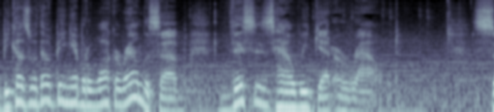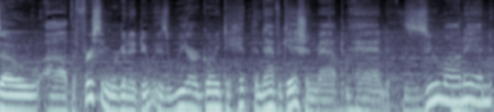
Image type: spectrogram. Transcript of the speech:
Because without being able to walk around the sub, this is how we get around. So uh, the first thing we're going to do is we are going to hit the navigation map and zoom on in.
